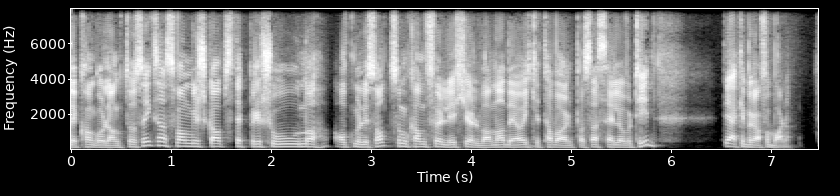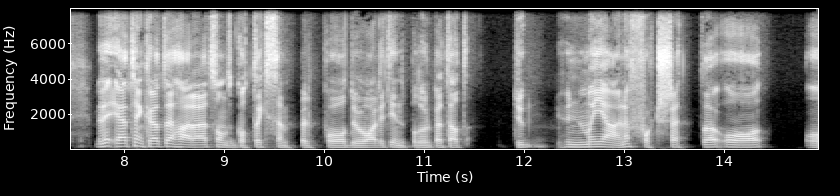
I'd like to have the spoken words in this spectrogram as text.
det kan gå langt også. ikke sant? Svangerskapsdepresjon og alt mulig sånt som kan følge i kjølvannet av det å ikke ta vare på seg selv over tid. Det er ikke bra for barna. Men jeg tenker at det her er et sånt godt eksempel på Du var litt inne på det, at du, hun må gjerne fortsette å, å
